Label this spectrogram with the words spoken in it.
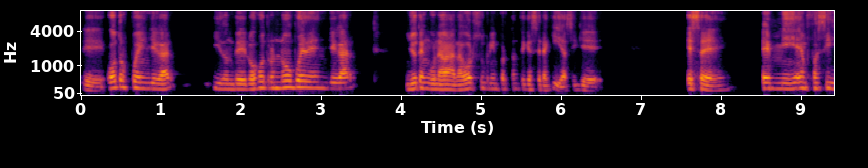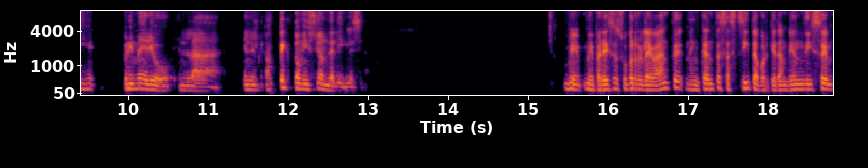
eh, otros pueden llegar y donde los otros no pueden llegar, yo tengo una labor súper importante que hacer aquí. Así que ese es mi énfasis primero en, la, en el aspecto misión de la iglesia me, parece súper relevante. Me encanta esa cita porque también dice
